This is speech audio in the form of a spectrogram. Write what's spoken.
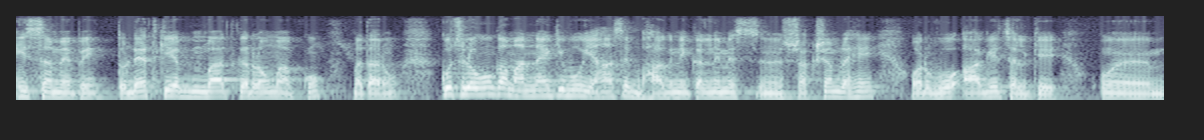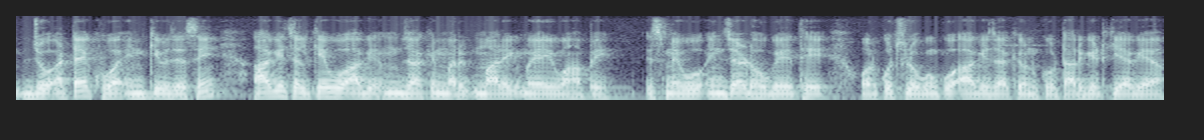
इस समय पे तो डेथ की अब बात कर रहा हूँ मैं आपको, बता रहा हूँ। कुछ लोगों का मानना है कि वो यहाँ से भाग निकलने में सक्षम रहे और वो आगे चल के जो अटैक हुआ इनकी वजह से, आगे चल के वो आगे जाके मर, मारे गए वहाँ पे। इसमें वो इंजर्ड हो गए थे और कुछ लोगों को आगे जाके उनको टारगेट किया गया।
